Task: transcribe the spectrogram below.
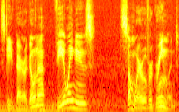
Steve Baragona, VOA News, somewhere over Greenland.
